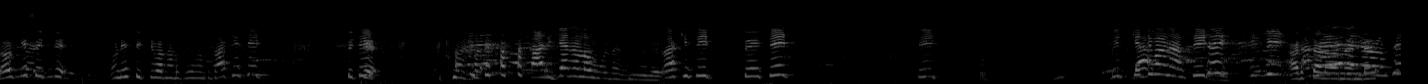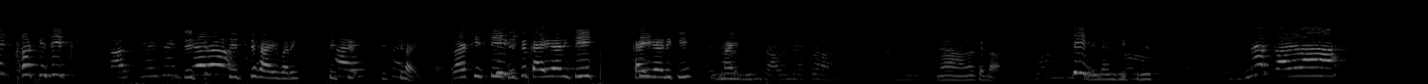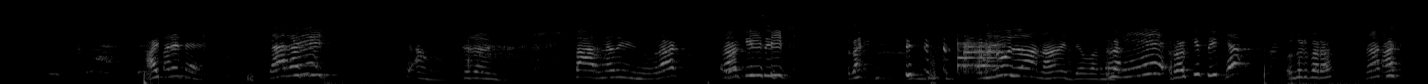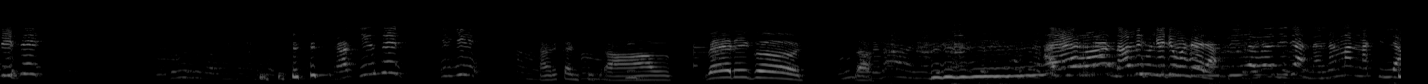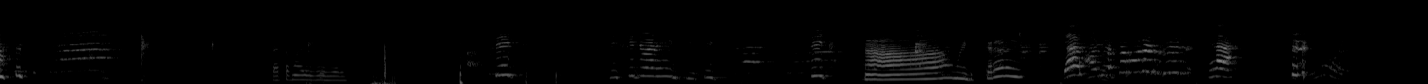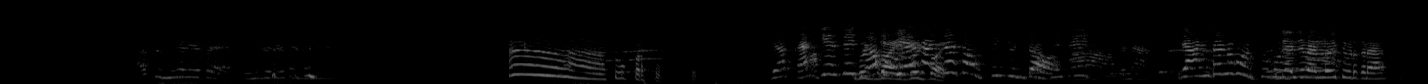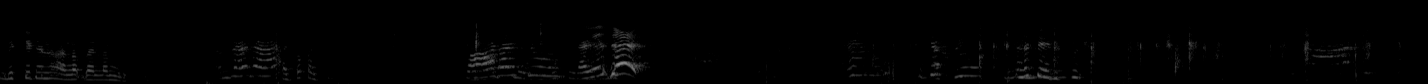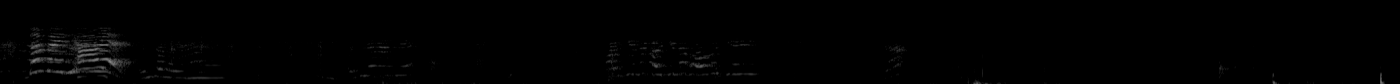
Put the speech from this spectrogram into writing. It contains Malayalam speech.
Rocky sit Unni sit പറഞ്ഞു കൊടുക്ക് സിറ്റ് കളിക്കാനുള്ള. ബാക്കി സീറ്റ് സീറ്റ് സീറ്റ് ബിസ്ക്കറ്റ് വേണോ? സീറ്റ് അടുത്ത ചിച്ചു ചിച്ചു ഹായ് പറ ചിച്ചു ചിച്ചു ഹായ് ചിച്ചു കൈ കാണിക്ക്. കൈ കാണിക്ക്. മൈല പറയട്ടെ പറഞ്ഞതിരുന്നു റോക്കി സീറ്റ് ഒന്നുകൂടി പറ അവന് കൺഫ്യൂഷൻ ആ വെരി ഗുഡ് ഞാൻ ബിസ്ക്കറ്റ് കൊണ്ടുവരാം രണ്ടെണ്ണം മണ്ണക്കില്ല കട്ടമാരി പോയതാ സീറ്റ് ബിസ്ക്കറ്റ് വേണമെങ്കിൽ എനിക്ക് സീറ്റ് സീറ്റ് ആ മിടുക്കരാണ്. Super super super. Good boy, good boy. രണ്ടെണ്ണം ഉണ്ണിയല്ലേ വെള്ളം ഒഴിച്ചു കൊടുക്കടാ. ബിസ്ക്കറ്റ് എന്ന് വെള്ളം വെള്ളം കൊടുക്കും. കഴിച്ചോ കഴിച്ചോ like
